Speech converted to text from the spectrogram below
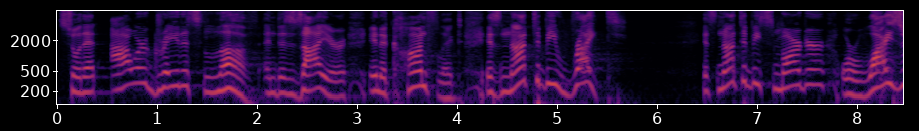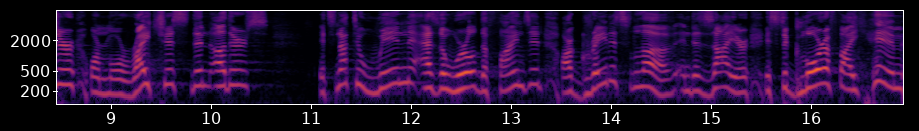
so that our greatest love and desire in a conflict is not to be right. It's not to be smarter or wiser or more righteous than others. It's not to win as the world defines it. Our greatest love and desire is to glorify Him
